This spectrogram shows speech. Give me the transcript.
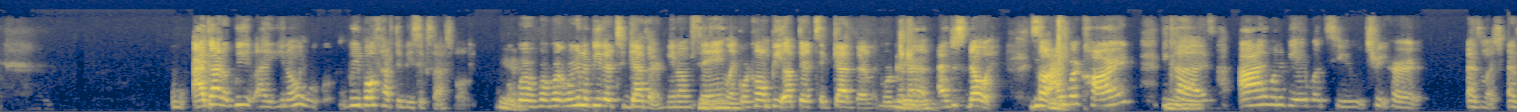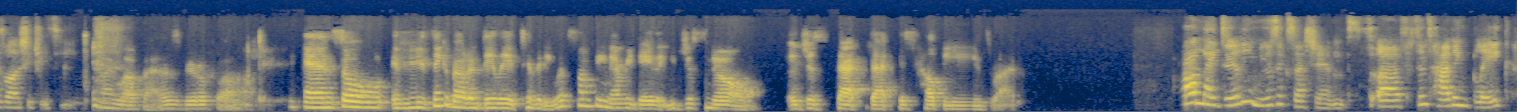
I gotta we I, you know we both have to be successful yeah. we're, we're, we're gonna be there together you know what i'm saying mm-hmm. like we're gonna be up there together like we're gonna yeah. i just know it so mm-hmm. i work hard mm-hmm. because i want to be able to treat her as much as well as she treats me i love that that's beautiful and so if you think about a daily activity what's something every day that you just know it just that that is helping you thrive on my daily music sessions uh, since having blake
